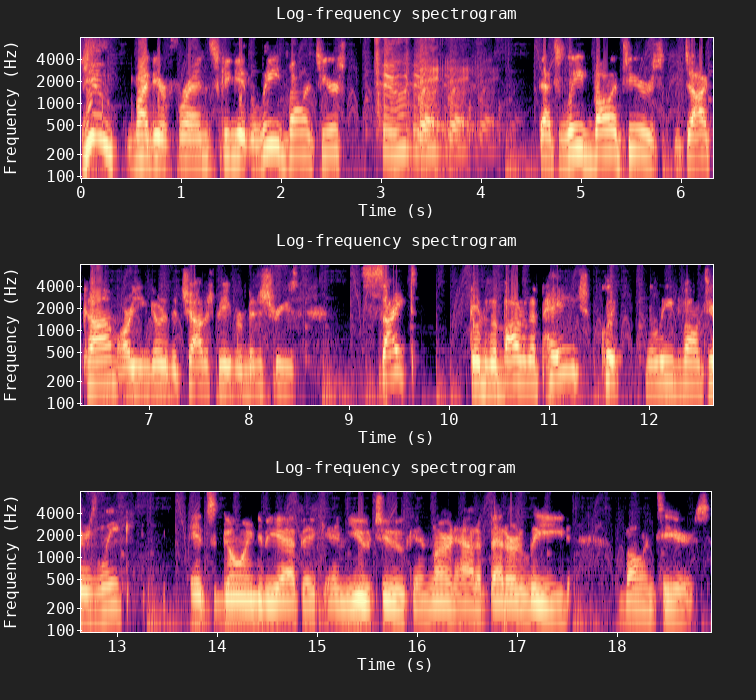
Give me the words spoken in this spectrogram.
You, my dear friends, can get lead volunteers today. That's leadvolunteers.com, or you can go to the Childish Behavior Ministries site, go to the bottom of the page, click the lead volunteers link. It's going to be epic, and you too can learn how to better lead volunteers.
